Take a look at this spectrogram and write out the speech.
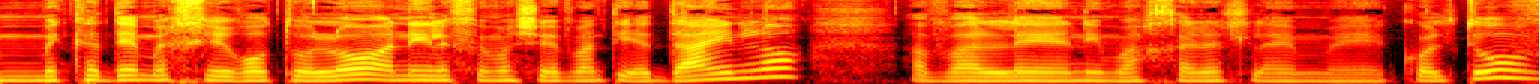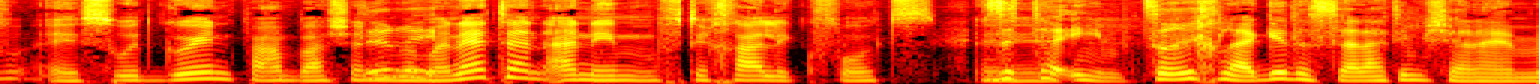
מקדם מכירות או לא, אני לפי מה שהבנתי עדיין לא, אבל אני מאחלת להם כל טוב. סוויט גרין, פעם הבאה שאני במנהטן, אני מבטיחה לקפוץ. זה טעים, צריך להגיד, הסלטים שלהם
